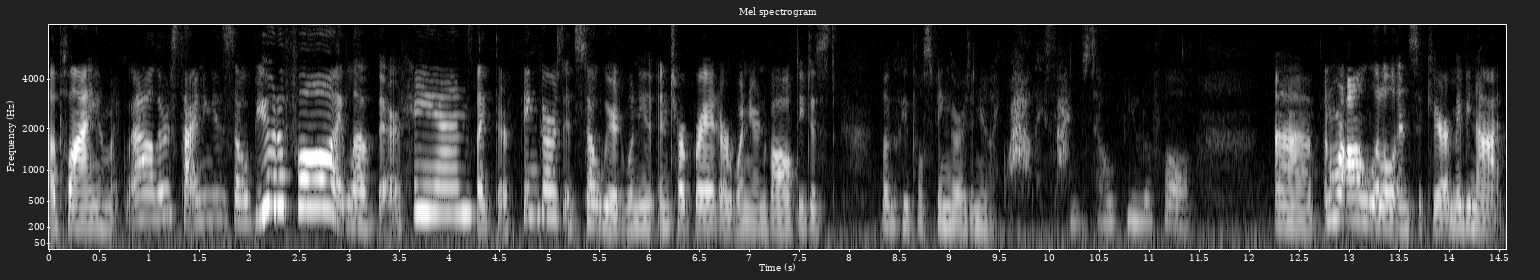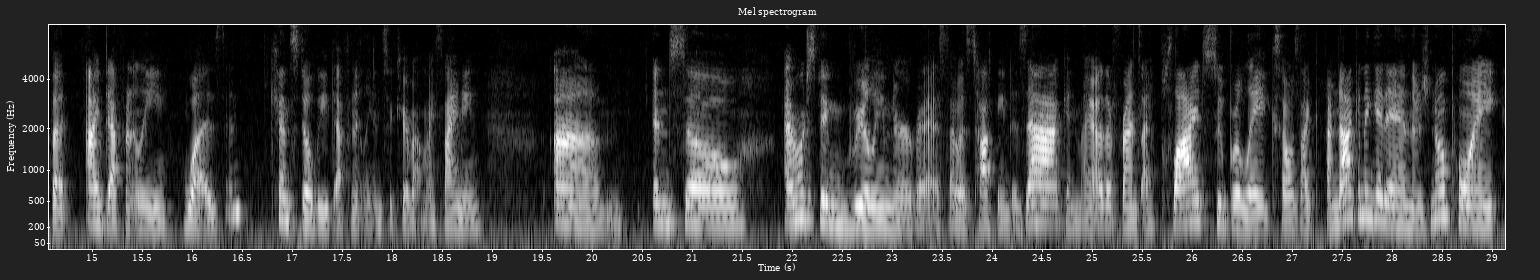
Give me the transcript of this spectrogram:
applying. And I'm like, wow, their signing is so beautiful. I love their hands, like their fingers. It's so weird when you interpret or when you're involved, you just look at people's fingers and you're like, wow, they sign so beautiful. Um, and we're all a little insecure, maybe not, but I definitely was and can still be definitely insecure about my signing. Um, and so I remember just being really nervous. I was talking to Zach and my other friends. I applied super late because I was like, I'm not going to get in. There's no point.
